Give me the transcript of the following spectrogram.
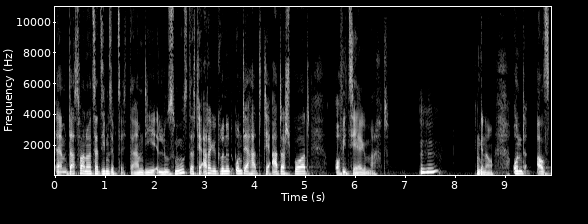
Ähm, das war 1977. Da haben die Loose Moose das Theater gegründet und er hat Theatersport offiziell gemacht. Mhm. Genau. Und aus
